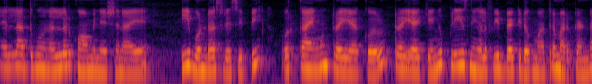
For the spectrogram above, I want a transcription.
எல்லாத்துக்கும் நல்ல ஒரு காಂಬಿನೇಷನಾಯೇ ಈ ಬೊಂಡಾಸ್ ರೆಸಿಪಿ ಒರ್ಕಾಯಂಗು ಟ್ರೈ ಹಾಕೋರು ಟ್ರೈ ಹಾಕಿಯಂಗೆ ಪ್ಲೀಸ್ ನೀವೆಲ್ಲ ಫೀಡ್ಬ್ಯಾಕ್ ಇಡೋಕೆ ಮಾತ್ರ ಮರ್ಕಂಡ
